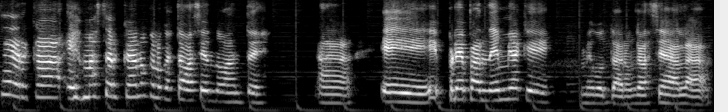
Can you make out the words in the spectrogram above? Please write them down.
cerca, es más cercano que lo que estaba haciendo antes. Eh, Pre-pandemia que me votaron gracias a la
